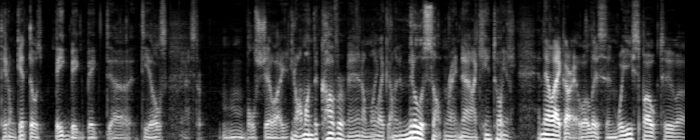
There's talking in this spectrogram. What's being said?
They don't get those big, big, big uh, deals. And I start bullshit like you know i'm undercover man i'm like i'm in the middle of something right now i can't talk and they're like all right well listen we spoke to uh,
